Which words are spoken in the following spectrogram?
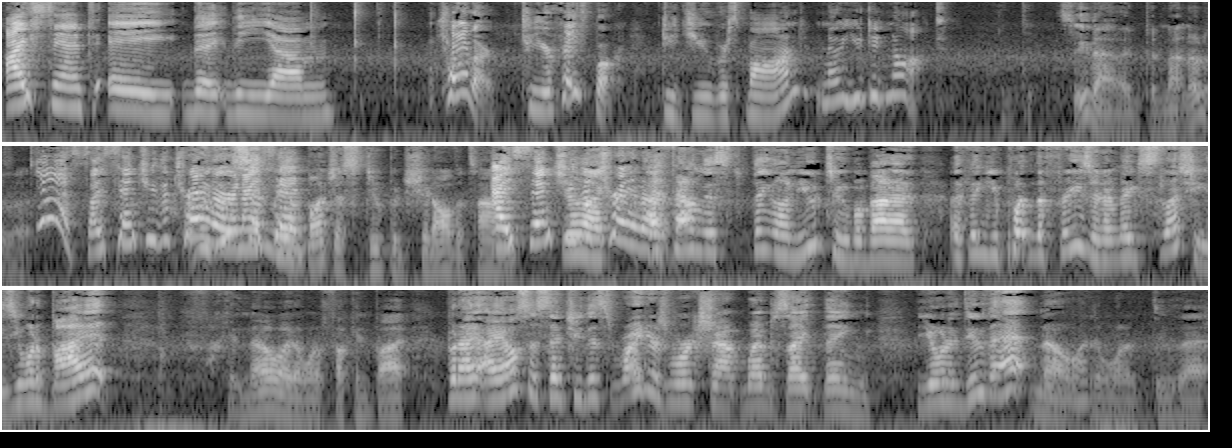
I sent a the the um, trailer to your Facebook. Did you respond? No, you did not. See that? I did not notice that. Yes, I sent you the Well, trailer, you and I send me a bunch of stupid shit all the time. I sent you You're the like, trailer. I found this thing on YouTube about a, a thing you put in the freezer and it makes slushies. You want to buy it? Fucking no, I don't want to fucking buy it. But I, I also sent you this writer's workshop website thing. You want to do that? No, I don't want to do that.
